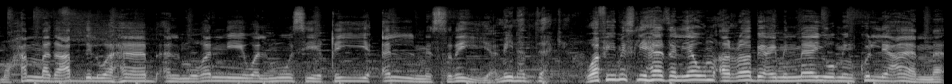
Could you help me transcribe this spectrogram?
محمد عبد الوهاب المغني والموسيقي المصري. من الذاكرة. وفي مثل هذا اليوم الرابع من مايو من كل عام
